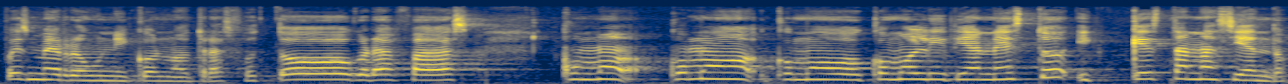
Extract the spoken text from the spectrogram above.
pues me reuní con otras fotógrafas, cómo, cómo, cómo, cómo lidian esto y qué están haciendo.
